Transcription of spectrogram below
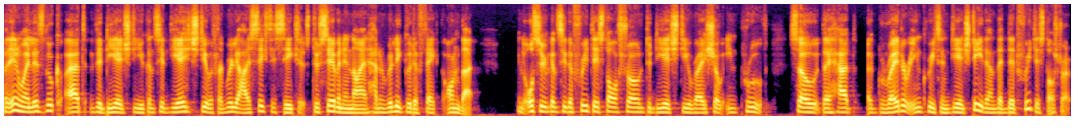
But anyway, let's look at the DHT. You can see DHT was like really high, 66 to 79, had a really good effect on that. And also you can see the free testosterone to DHT ratio improved. So they had a greater increase in DHT than they did free testosterone.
